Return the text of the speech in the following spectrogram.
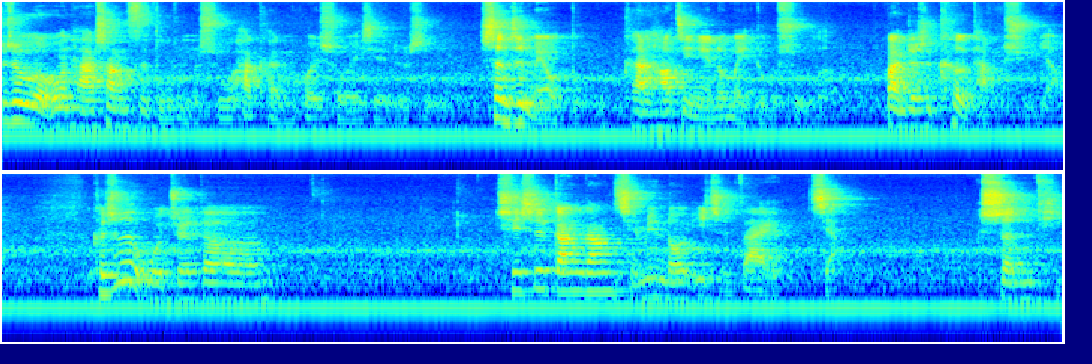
就是我问他上次读什么书，他可能会说一些就是甚至没有读，可能好几年都没读书了，不然就是课堂需要。可是我觉得。其实刚刚前面都一直在讲身体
